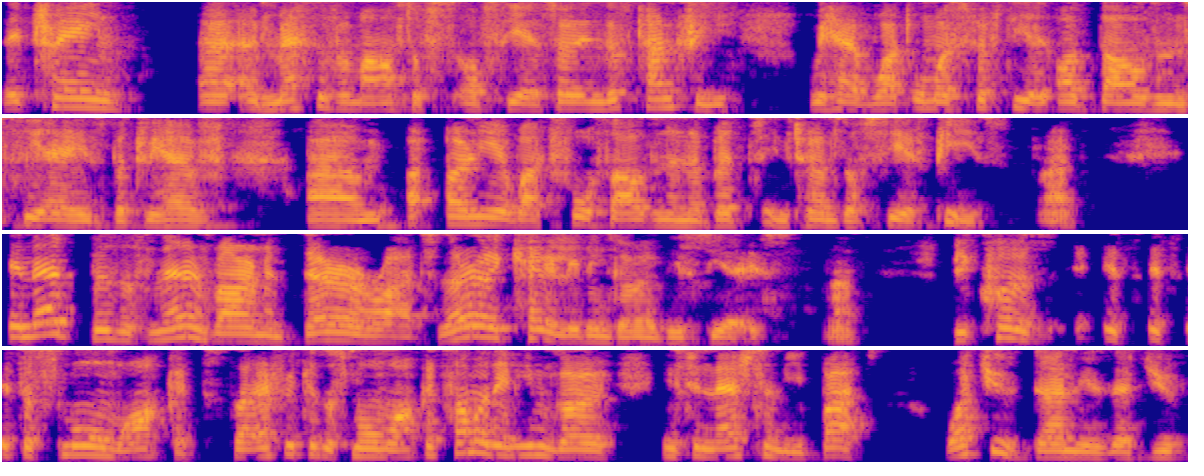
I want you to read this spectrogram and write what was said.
they train a, a massive amount of, of CA. So in this country, we have what almost 50 odd thousand CAs, but we have um, only about 4,000 and a bit in terms of CFPs, right? In that business, in that environment, they're right. They're okay letting go of these CAs, right? because it's it's it's a small market. South Africa is a small market. Some of them even go internationally. But what you've done is that you've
